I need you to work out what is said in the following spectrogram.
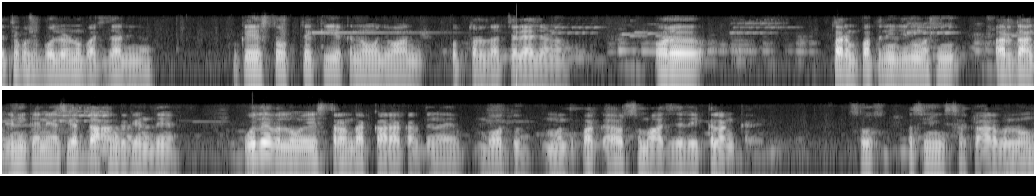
ਇੱਥੇ ਕੁਝ ਬੋਲਣ ਨੂੰ ਬਚਦਾ ਨਹੀਂ ਹੈ ਕਿਉਂਕਿ ਇਸ ਤੋਂ ਉੱਤੇ ਕੀ ਇੱਕ ਨੌਜਵਾਨ ਪੁੱਤਰ ਦਾ ਚਲਿਆ ਜਾਣਾ। ਔਰ ਧਰਮ ਪਤਨੀ ਜਿਹਨੂੰ ਅਸੀਂ ਅਰਧਾਂਗਣੀ ਕਹਿੰਦੇ, ਅਸੀਂ ਅੱਧਾ ਅੰਗ ਗਿਣਦੇ ਆ ਉਹਦੇ ਵੱਲੋਂ ਇਸ ਤਰ੍ਹਾਂ ਦਾ ਕਾਰਾ ਕਰ ਦੇਣਾ ਇਹ ਬਹੁਤ ਮੰਦਭਾਗਾ ਔਰ ਸਮਾਜ ਦੇ ਲਈ ਕਲੰਕ ਹੈ। ਸੋ ਅਸੀਂ ਸਰਕਾਰ ਵੱਲੋਂ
